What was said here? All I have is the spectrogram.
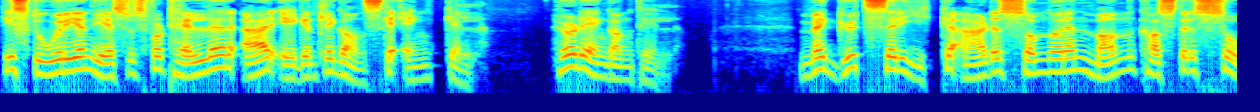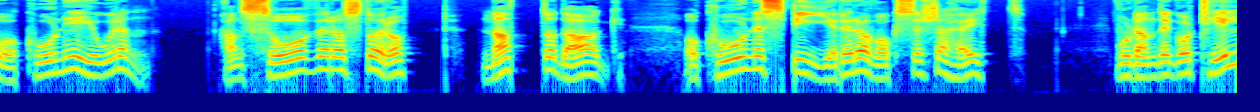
Historien Jesus forteller er egentlig ganske enkel. Hør det en gang til. Med Guds rike er det som når en mann kaster såkorn i jorden. Han sover og står opp, natt og dag, og kornet spirer og vokser seg høyt. Hvordan det går til,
